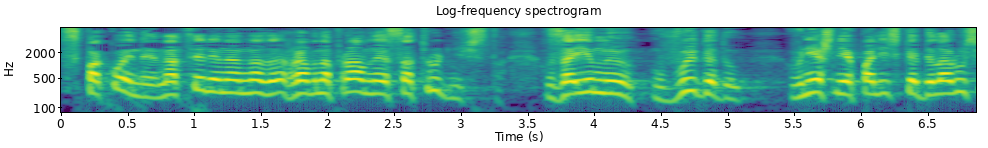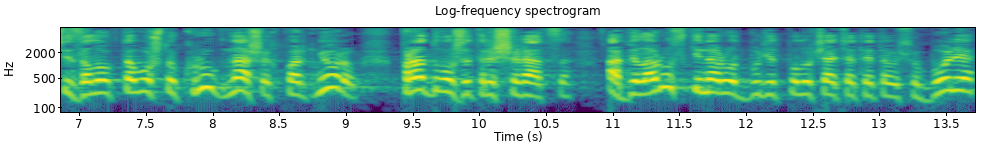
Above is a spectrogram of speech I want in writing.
Спокойное, нацеленное на равноправное сотрудничество, взаимную выгоду. Внешняя политика Беларуси – залог того, что круг наших партнеров продолжит расширяться, а белорусский народ будет получать от этого все более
